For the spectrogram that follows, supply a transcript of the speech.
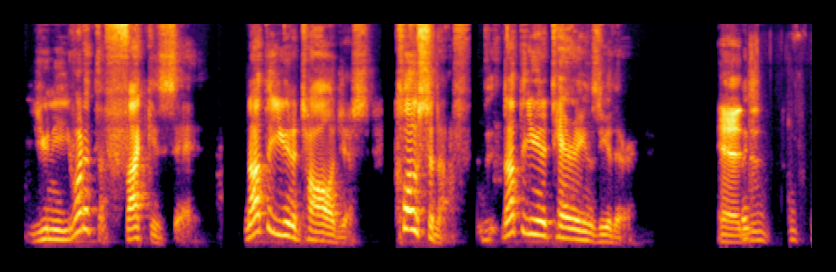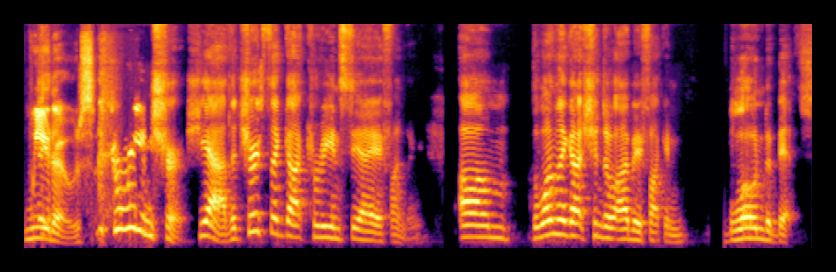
uni. What the fuck is it? Not the unitologists. Close enough. Not the Unitarians either. Yeah, like, weirdos. The Korean church. Yeah, the church that got Korean CIA funding. Um, the one that got Shinzo Abe fucking blown to bits.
